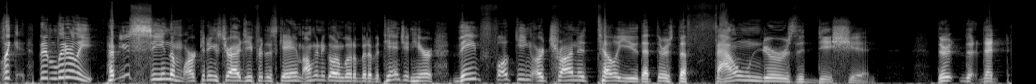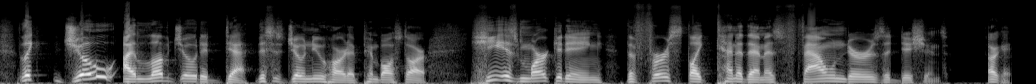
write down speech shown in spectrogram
Like, they literally, have you seen the marketing strategy for this game? I'm going to go on a little bit of a tangent here. They fucking are trying to tell you that there's the Founders Edition. There, that, like, Joe, I love Joe to death. This is Joe Newhart at Pinball Star. He is marketing the first, like, 10 of them as Founders Editions. Okay,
